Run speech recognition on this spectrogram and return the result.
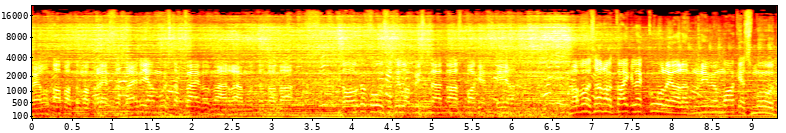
meillä on tapahtuma Pressassa. En ihan muista päivämäärää, mutta tota, toukokuussa silloin pistetään taas pakettiin. Mä voin sanoa kaikille kuulijoille, että mun nimi on Make Smooth.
